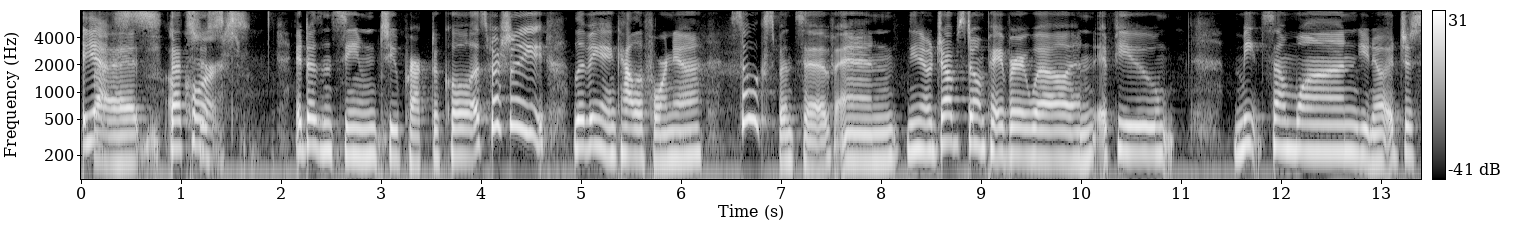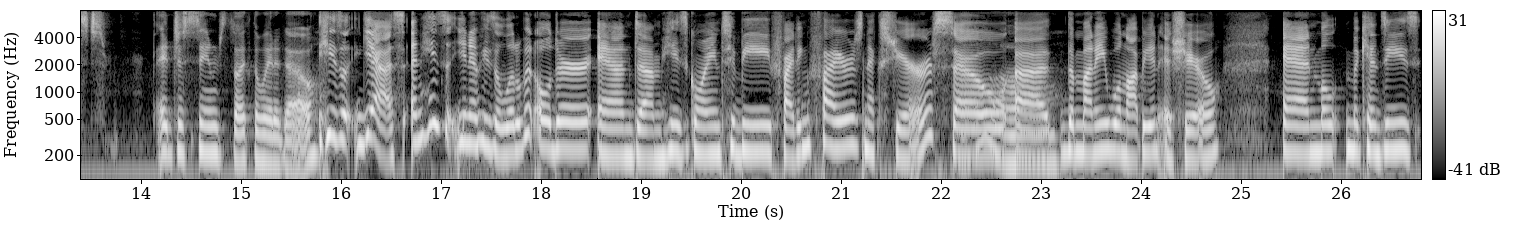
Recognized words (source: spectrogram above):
Yes, But of that's course. just it doesn't seem too practical, especially living in California. It's so expensive and, you know, jobs don't pay very well and if you meet someone, you know, it just it just seems like the way to go. He's yes, and he's you know he's a little bit older, and um, he's going to be fighting fires next year, so uh, the money will not be an issue. And M- Mackenzie's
